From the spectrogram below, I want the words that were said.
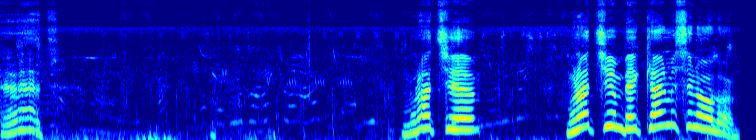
Evet. Muratçığım. Muratçığım bekler misin oğlum?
